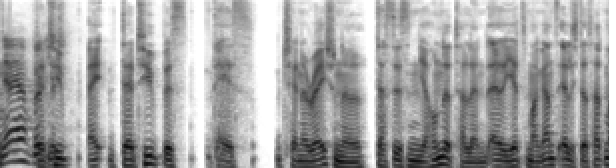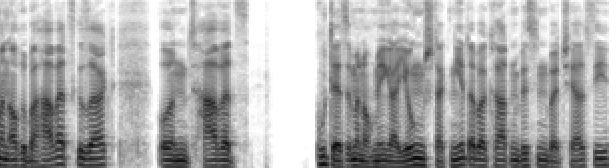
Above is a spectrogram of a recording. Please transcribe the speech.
Ja, ja, wirklich. Der Typ, ey, der Typ ist, der ist generational. Das ist ein Jahrhunderttalent. Äh, jetzt mal ganz ehrlich, das hat man auch über Harvards gesagt. Und Harvards, gut, der ist immer noch mega jung, stagniert aber gerade ein bisschen bei Chelsea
